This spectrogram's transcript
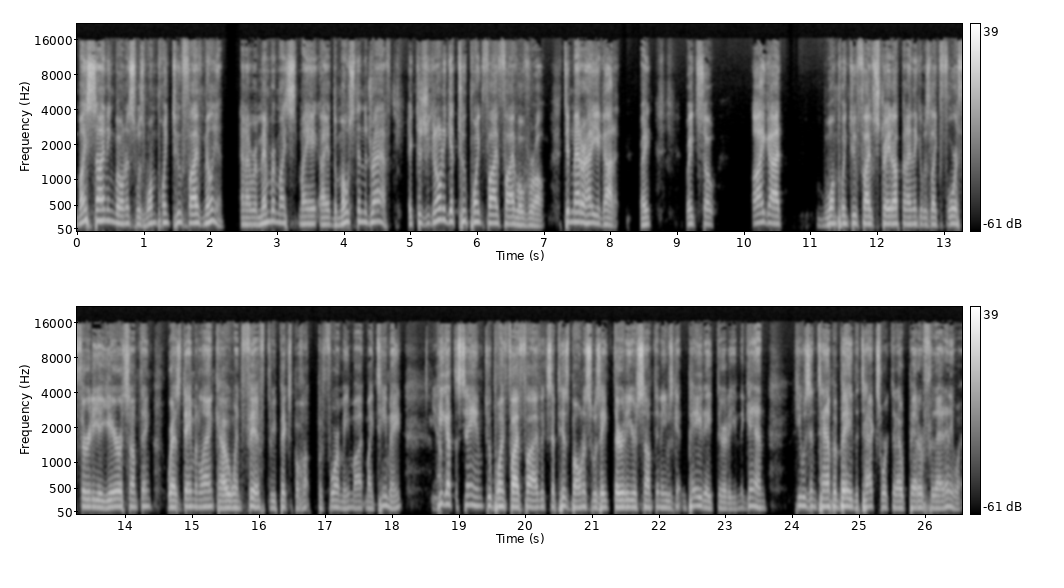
My signing bonus was 1.25 million. And I remember my my I had the most in the draft because you can only get 2.55 overall. Didn't matter how you got it, right? Right. So I got 1.25 straight up, and I think it was like 430 a year or something. Whereas Daymond Langkow, who went fifth, three picks before me, my, my teammate, he got the same 2.55, except his bonus was 830 or something. He was getting paid 830. And again, he was in Tampa Bay. The tax worked it out better for that anyway.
